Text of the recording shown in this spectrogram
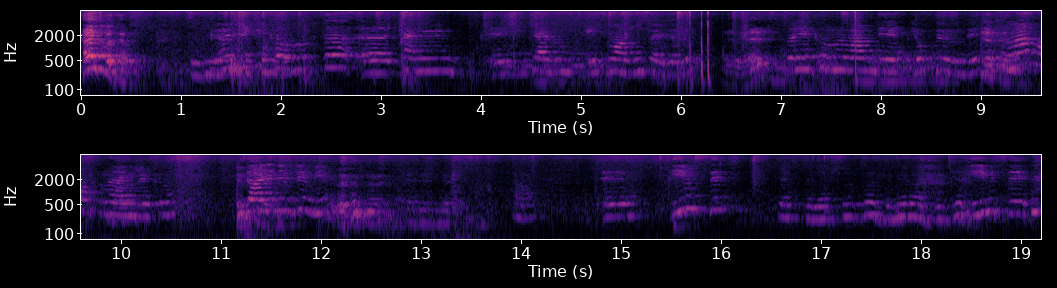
Hadi bakalım. Önceki kalabalıkta kendimin ilk yardım eğitimi aldığını söylüyorum. Evet. Sonra yakınlığı var mı diye yokluyorum diye. Yakın var mı aslında herhangi bir yakını? Müdahale edebilir miyim? tamam. Ee, iyi misin? İyi misin?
